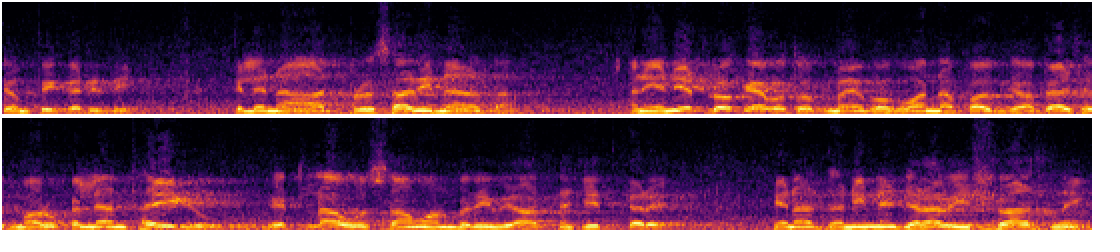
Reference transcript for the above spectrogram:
ચંપી કરી હતી એટલે એના હાથ પ્રસાદી ના હતા. અને એને એટલો કહેવો હતો કે, મેં ભગવાનના પગ આપ્યા છે, મારું કલ્યાણ થઈ ગયું. એટલા ઉત્સાહમાં બધી વાતને જીત કરે. એના ધનીને જરા વિશ્વાસ નહીં.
